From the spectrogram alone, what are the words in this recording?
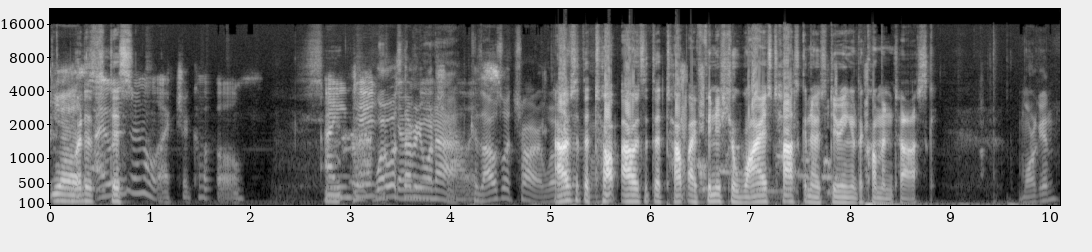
Yeah, What is I this? was in electrical. I didn't Where was everyone at? Because I was with Char. Where I was at the everyone? top. I was at the top. I finished a wires task, and I was doing the common task. Morgan.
